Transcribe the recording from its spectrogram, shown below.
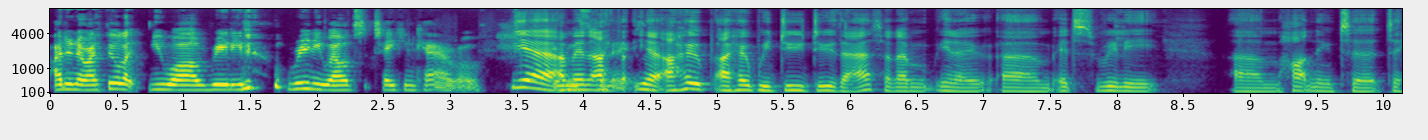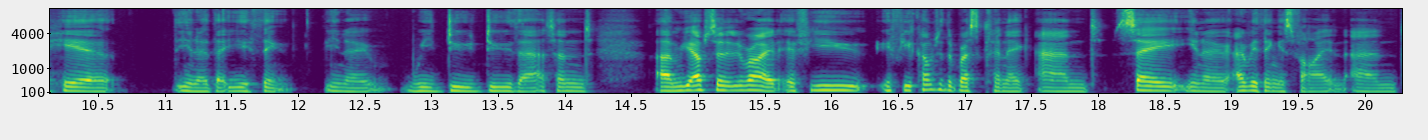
i don't know i feel like you are really really well taken care of yeah i mean i th- yeah i hope i hope we do do that. And i'm you know um it's really um heartening to to hear you know that you think you know we do do that. And um, you're absolutely right. If you if you come to the breast clinic and say you know everything is fine and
